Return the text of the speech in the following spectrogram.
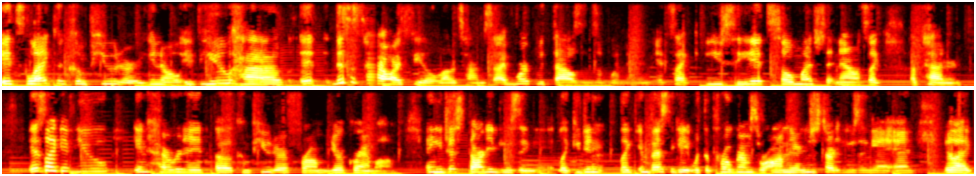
it's like a computer you know if you have it this is how i feel a lot of times. I've worked with thousands of women. It's like you see it so much that now it's like a pattern. It's like if you inherited a computer from your grandma and you just started using it. Like you didn't like investigate what the programs were on there and you just started using it and you're like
